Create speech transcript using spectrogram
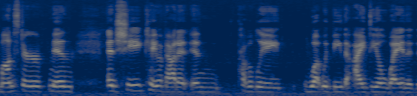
monster men, and she came about it in probably what would be the ideal way that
